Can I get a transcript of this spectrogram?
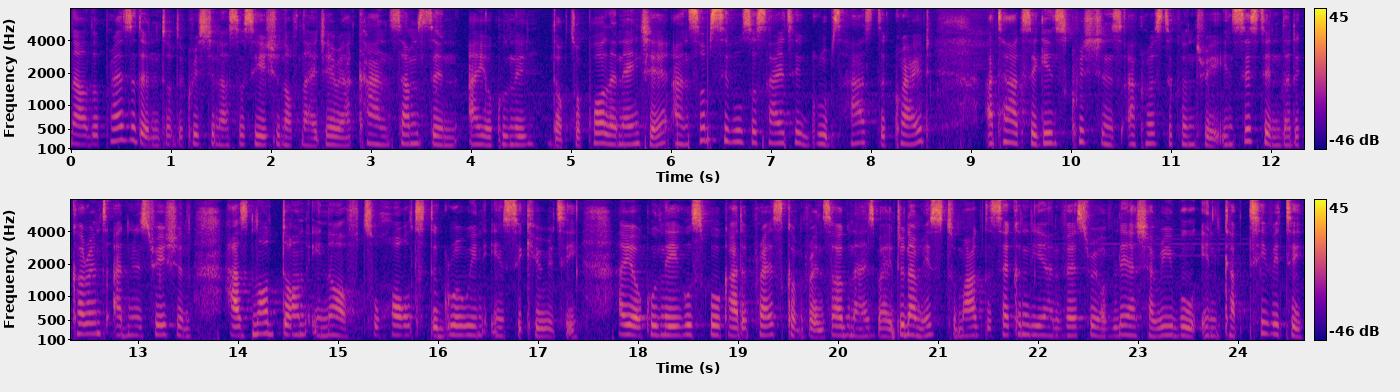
Now, the president of the Christian Association of Nigeria, CAN, Samson Ayokunle, Dr. Paul Enenche, and some civil society groups has decried attacks against Christians across the country, insisting that the current administration has not done enough to halt the growing insecurity. Ayokunle, who spoke at a press conference organized by Dunamis to mark the second year anniversary of Leah Sharibu in captivity,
